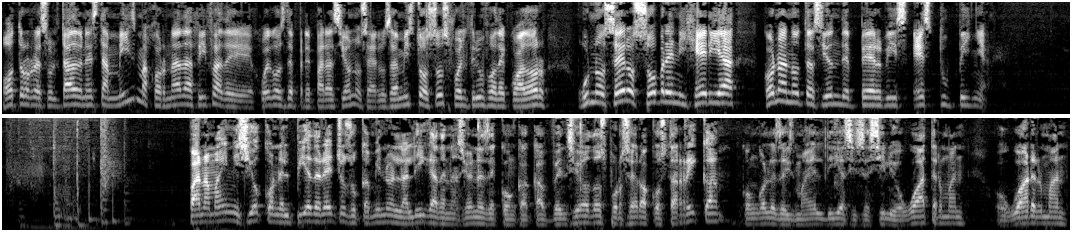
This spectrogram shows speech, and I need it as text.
Otro resultado en esta misma jornada FIFA de juegos de preparación, o sea, los amistosos, fue el triunfo de Ecuador 1-0 sobre Nigeria con anotación de Pervis Estupiñán. Panamá inició con el pie derecho su camino en la Liga de Naciones de CONCACAF. Venció 2 por 0 a Costa Rica con goles de Ismael Díaz y Cecilio Waterman o Waterman.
